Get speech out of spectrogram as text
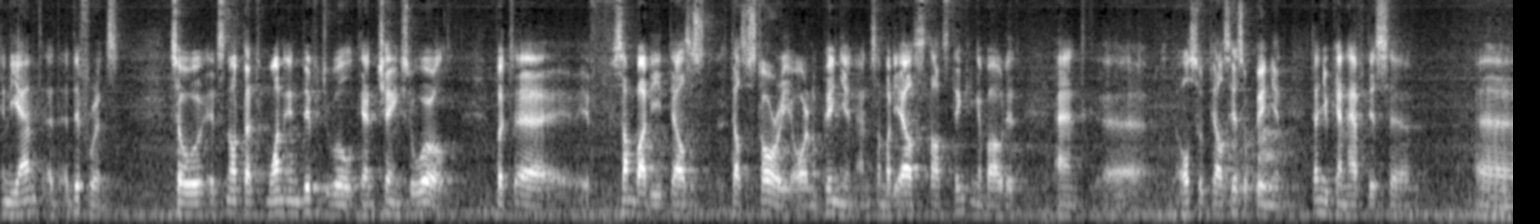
in the end a, a, difference so it's not that one individual can change the world but uh, if somebody tells a, tells a story or an opinion and somebody else starts thinking about it and uh, also tells his opinion then you can have this uh, uh,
